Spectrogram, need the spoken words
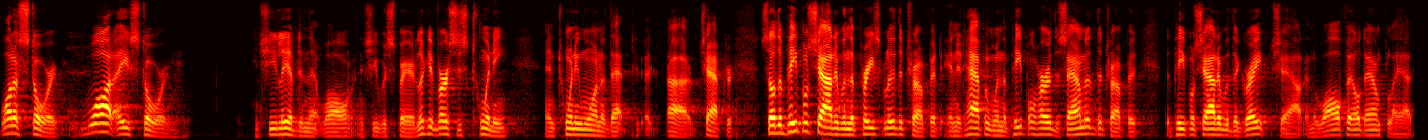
What a story. What a story. And she lived in that wall and she was spared. Look at verses 20 and 21 of that uh, chapter. So the people shouted when the priest blew the trumpet, and it happened when the people heard the sound of the trumpet, the people shouted with a great shout, and the wall fell down flat.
